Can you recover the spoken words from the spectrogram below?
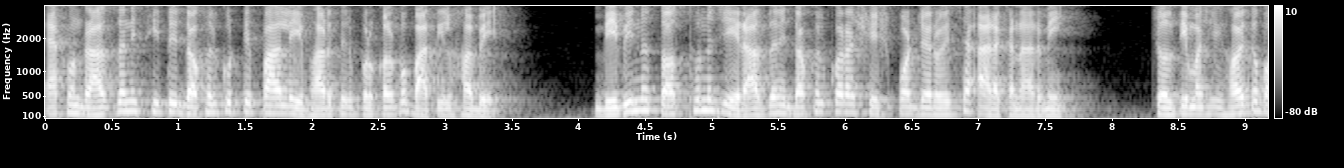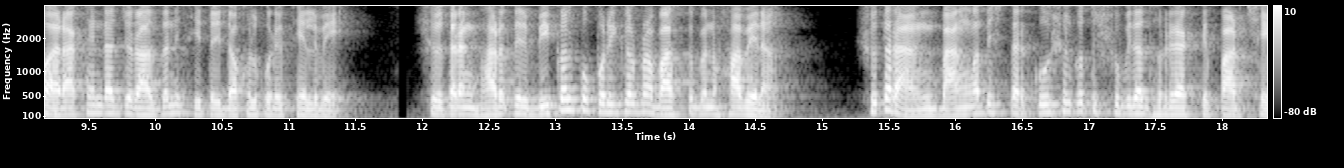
এখন রাজধানী শীতে দখল করতে পারলেই ভারতের প্রকল্প বাতিল হবে। বিভিন্ন তথ্য অনুযায়ী রাজধানী দখল করার শেষ পর্যায়ে রয়েছে আরাকান আর্মি। চলতি মাসে হয়তোবা রাখাইন রাজ্য রাজধানী শীতই দখল করে ফেলবে। সুতরাং ভারতের বিকল্প পরিকল্পনা বাস্তবায়ন হবে না। সুতরাং বাংলাদেশ তার কৌশলগত সুবিধা ধরে রাখতে পারছে।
